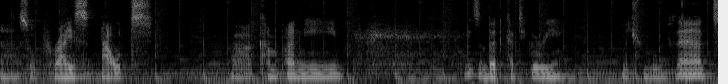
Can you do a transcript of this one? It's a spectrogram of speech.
Uh, so price out uh, company isn't that category? Let's remove that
